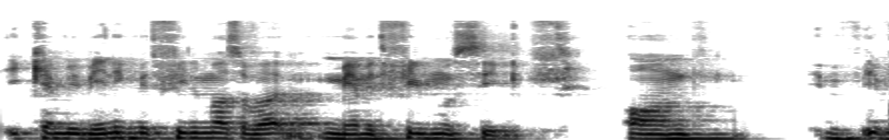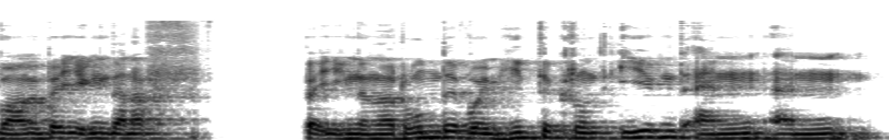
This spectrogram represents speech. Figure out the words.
ich kenne mich wenig mit Film aus, aber mehr mit Filmmusik. Und ich war mal bei irgendeiner, bei irgendeiner Runde, wo im Hintergrund irgendein ein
